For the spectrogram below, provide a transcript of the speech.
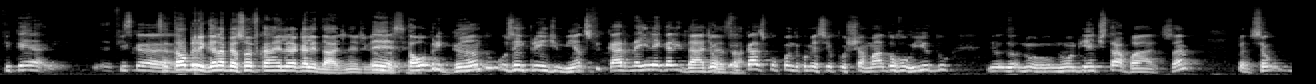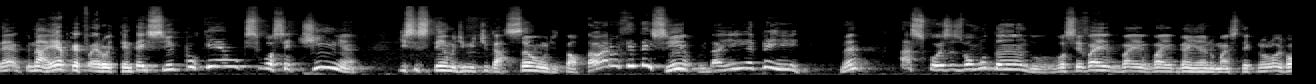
Fica, fica... Você está obrigando a pessoa a ficar na ilegalidade, né? Digamos é, assim. Está obrigando os empreendimentos a ficarem na ilegalidade. É o, é o caso quando eu comecei por chamar do ruído no, no ambiente de trabalho, sabe? Eu, né, na época era 85, porque o que se você tinha de sistema de mitigação, de tal, tal, era 85, e daí EPI, né? As coisas vão mudando, você vai, vai, vai ganhando mais tecnologia,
